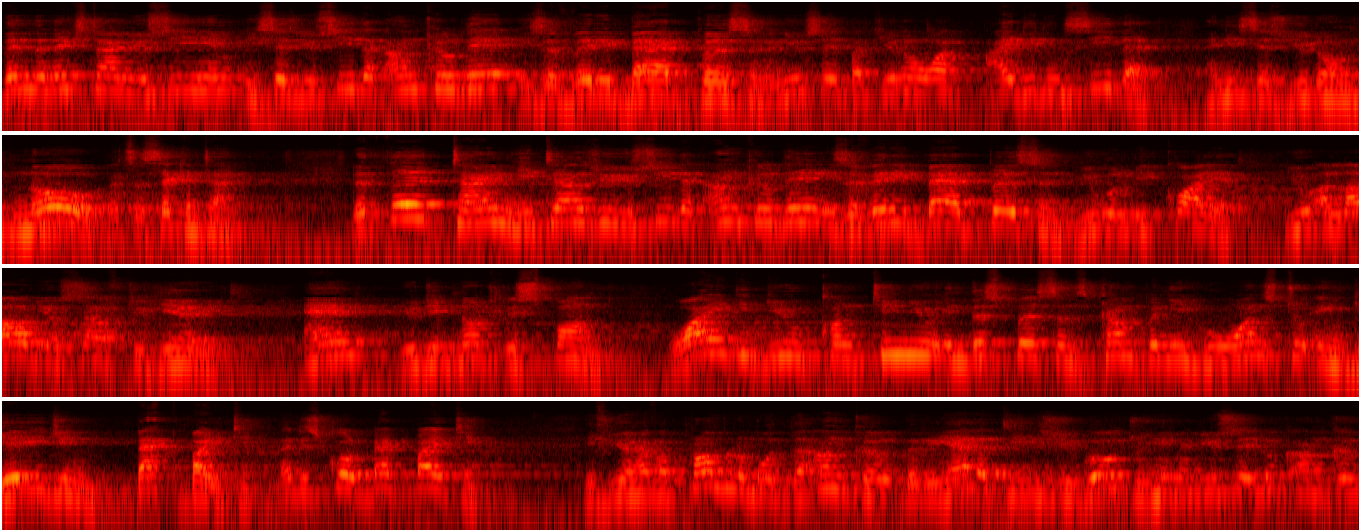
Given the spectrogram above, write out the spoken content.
Then the next time you see him, he says, You see that uncle there? He's a very bad person. And you say, But you know what? I didn't see that. And he says, You don't know. That's the second time. The third time he tells you, you see that uncle there is a very bad person. You will be quiet. You allowed yourself to hear it. And you did not respond. Why did you continue in this person's company who wants to engage in backbiting? That is called backbiting. If you have a problem with the uncle, the reality is you go to him and you say, Look, uncle,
